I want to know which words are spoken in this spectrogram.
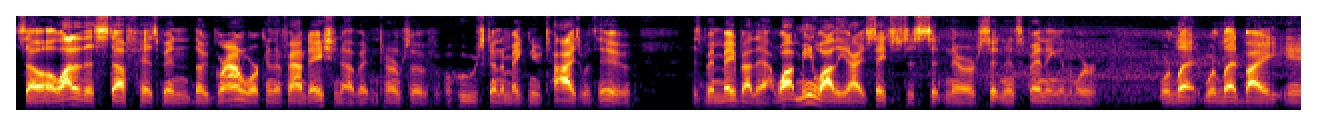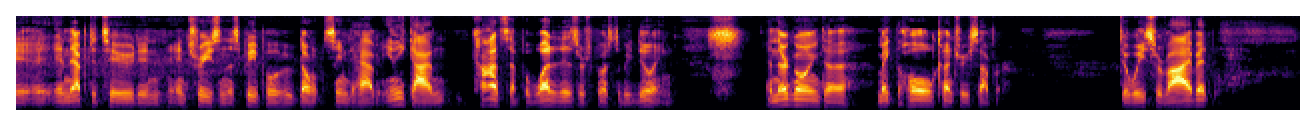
so a lot of this stuff has been the groundwork and the foundation of it in terms of who's going to make new ties with who has been made by that. While, meanwhile, the United States is just sitting there, sitting and spending, and we're we're led we're led by ineptitude and, and treasonous people who don't seem to have any kind concept of what it is they're supposed to be doing, and they're going to make the whole country suffer. Do we survive it?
